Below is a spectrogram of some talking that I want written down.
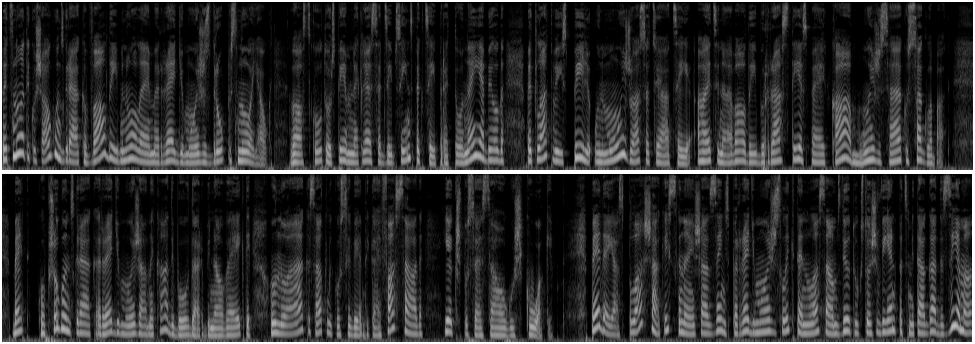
Pēc notikušā ugunsgrēka valdība nolēma reģu mūžas drupas nojaukt. Valsts kultūras pieminekļa aizsardzības inspekcija pret to neiebilda, bet Latvijas piļu un mūžu asociācija aicināja valdību rast iespēju, kā mūža sēku saglabāt. Bet kopš ugunsgrēka reģu mūžā nekādi būvdarbi nav veikti, un no ēkas atlikusi vien tikai fasāde, iekšpusē auguši koki. Pēdējās plašāk izskanējušās ziņas par reģu mūžas likteni lasāms 2011. gada ziemā,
